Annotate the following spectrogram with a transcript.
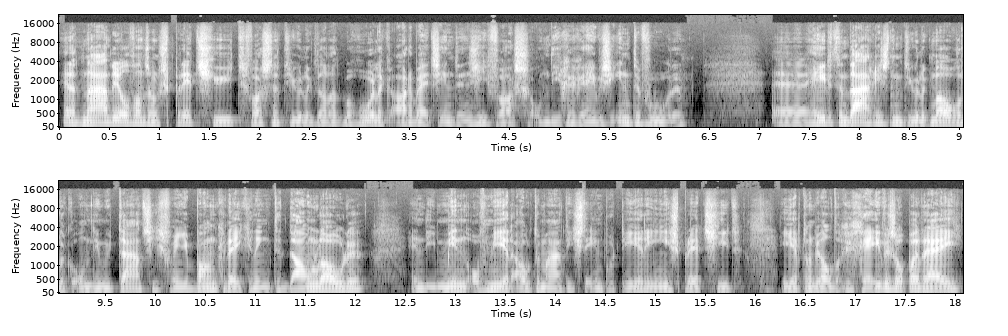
En het nadeel van zo'n spreadsheet was natuurlijk dat het behoorlijk arbeidsintensief was om die gegevens in te voeren. Uh, heden ten dagen is het natuurlijk mogelijk om die mutaties van je bankrekening te downloaden en die min of meer automatisch te importeren in je spreadsheet. En je hebt dan wel de gegevens op een rij,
